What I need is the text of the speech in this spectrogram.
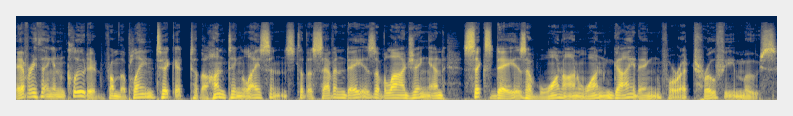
everything included from the plane ticket to the hunting license to the seven days of lodging and six days of one on one guiding for a trophy moose.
